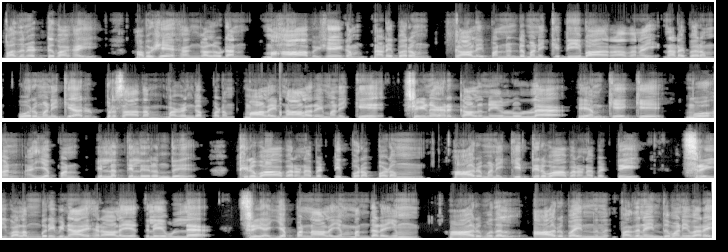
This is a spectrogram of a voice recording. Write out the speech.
பதினெட்டு வகை அபிஷேகங்களுடன் மகா அபிஷேகம் நடைபெறும். காலை பன்னெண்டு மணிக்கு தீபாராதனை நடைபெறும். ஒரு மணிக்கு அருட்பிரசாதம் வழங்கப்படும். மாலை நாலரை மணிக்கு ஸ்ரீநகர் காலனியில் உள்ள எம். கே. கே. மோகன் ஐயப்பன் இல்லத்திலிருந்து திருவாபரண பெட்டி புறப்படும். ஆறு மணிக்கு திருவாபரண பெட்டி ஸ்ரீ வலம்புரி விநாயகர் ஆலயத்திலே உள்ள ஸ்ரீ ஐயப்பன் ஆலயம் வந்தடையும். ஆறு முதல் ஆறு பதின பதினைந்து மணி வரை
